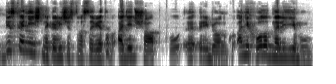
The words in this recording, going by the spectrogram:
Бесконечное количество советов одеть шапку э, ребенку, а не холодно ли ему.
